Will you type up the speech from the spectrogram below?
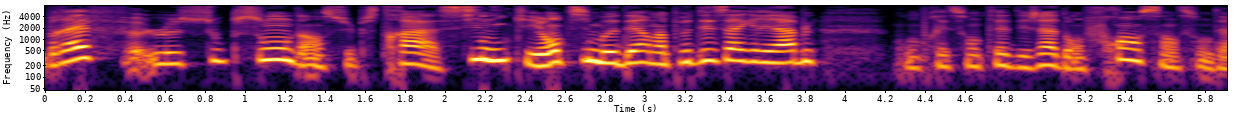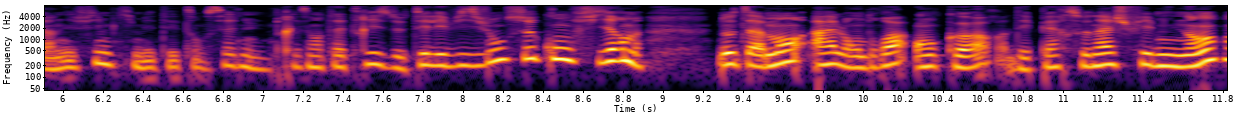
Bref, le soupçon d'un substrat cynique et anti-moderne un peu désagréable qu'on pressentait déjà dans France, hein, son dernier film qui mettait en scène une présentatrice de télévision, se confirme, notamment à l'endroit encore des personnages féminins.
